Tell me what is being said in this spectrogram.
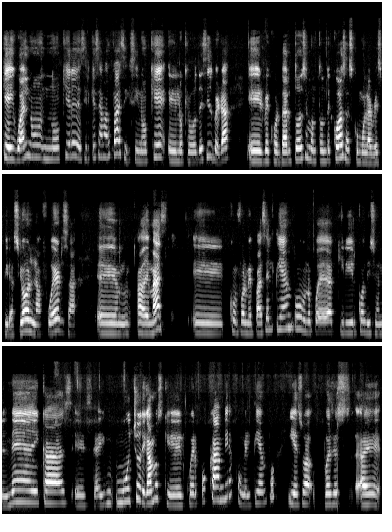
Que igual no, no quiere decir que sea más fácil, sino que eh, lo que vos decís, ¿verdad? Eh, recordar todo ese montón de cosas como la respiración, la fuerza. Em, además, eh, conforme pasa el tiempo, uno puede adquirir condiciones médicas, este, hay mucho, digamos que el cuerpo cambia con el tiempo y eso ah, pues es, eh,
